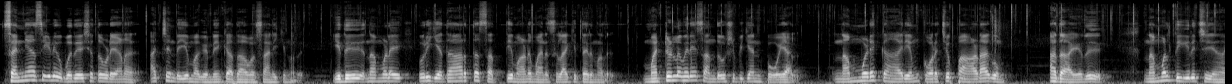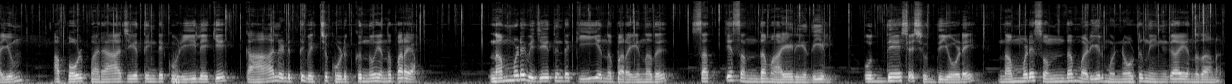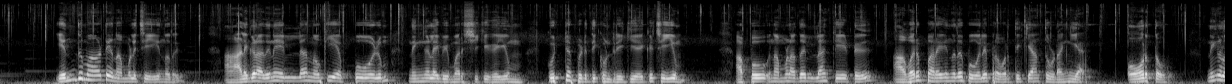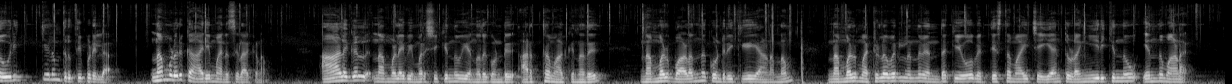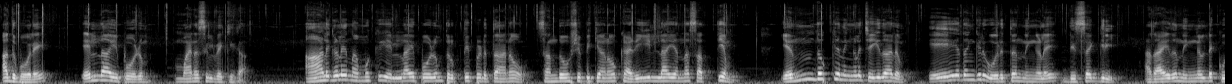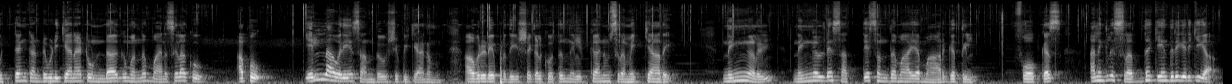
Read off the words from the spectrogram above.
സന്യാസിയുടെ ഉപദേശത്തോടെയാണ് അച്ഛന്റെയും മകന്റെയും കഥ അവസാനിക്കുന്നത്. ഇത് നമ്മളെ ഒരു യഥാർത്ഥ സത്യമാണ് മനസ്സിലാക്കി തരുന്നത്. മറ്റുള്ളവരെ സന്തോഷിപ്പിക്കാൻ പോയാൽ നമ്മുടെ കാര്യം കുറച്ച് പാടാകും. അതായത് നമ്മൾ തീർച്ചയായും അപ്പോൾ പരാജയത്തിന്റെ കുഴിയിലേക്ക് കാലെടുത്ത് വെച്ച് കൊടുക്കുന്നു എന്ന് പറയാം. നമ്മുടെ വിജയത്തിന്റെ കീ എന്ന് പറയുന്നത് സത്യസന്ധമായ രീതിയിൽ ഉദ്ദേശശുദ്ധിയോടെ നമ്മുടെ സ്വന്തം വഴിയിൽ മുന്നോട്ട് നീങ്ങുക എന്നതാണ്. എന്തുമാകട്ടെ നമ്മൾ ചെയ്യുന്നത്? ആളുകൾ അതിനെല്ലാം നോക്കി എപ്പോഴും നിങ്ങളെ വിമർശിക്കുകയും കുറ്റപ്പെടുത്തിക്കൊണ്ടിരിക്കുകയൊക്കെ ചെയ്യും. അപ്പോൾ നമ്മൾ അതെല്ലാം കേട്ട് അവർ പറയുന്നത് പോലെ പ്രവർത്തിക്കാൻ തുടങ്ങിയാൽ ഓർത്തോ നിങ്ങൾ ഒരിക്കലും തൃപ്തിപ്പെടില്ല. നമ്മളൊരു കാര്യം മനസ്സിലാക്കണം. ആളുകൾ നമ്മളെ വിമർശിക്കുന്നു എന്നതുകൊണ്ട് അർത്ഥമാക്കുന്നത് നമ്മൾ വളർന്നു കൊണ്ടിരിക്കുകയാണെന്നും നമ്മൾ മറ്റുള്ളവരിൽ നിന്നും എന്തൊക്കെയോ വ്യത്യസ്തമായി ചെയ്യാൻ തുടങ്ങിയിരിക്കുന്നു എന്നുമാണ്. അതുപോലെ എല്ലായ്പ്പോഴും മനസ്സിൽ വയ്ക്കുക ആളുകളെ നമുക്ക് എല്ലായ്പ്പോഴും തൃപ്തിപ്പെടുത്താനോ സന്തോഷിപ്പിക്കാനോ കഴിയില്ല എന്ന സത്യം. എന്തൊക്കെ നിങ്ങൾ ചെയ്താലും ഏതെങ്കിലും ഒരുത്തൻ നിങ്ങളെ ഡിസഗ്രി അതായത് നിങ്ങളുടെ കുറ്റം കണ്ടുപിടിക്കാനായിട്ട് ഉണ്ടാകുമെന്ന് മനസ്സിലാക്കൂ. അപ്പോൾ എല്ലാവരെയും സന്തോഷിപ്പിക്കാനും അവരുടെ പ്രതീക്ഷകൾക്കൊത്ത് നിൽക്കാനും ശ്രമിക്കാതെ നിങ്ങളിൽ നിങ്ങളുടെ സത്യസന്ധമായ മാർഗത്തിൽ ഫോക്കസ് അല്ലെങ്കിൽ ശ്രദ്ധ കേന്ദ്രീകരിക്കുക.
